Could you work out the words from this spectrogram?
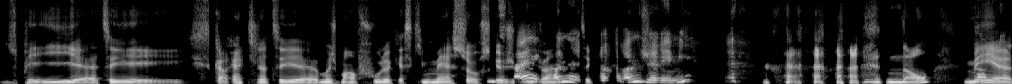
du pays, euh, tu sais, c'est correct. Là, tu sais, euh, moi, je m'en fous là, qu'est-ce qu'il met sur ce que je lui vends. Ron, Jérémy. non, mais Ok. euh,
